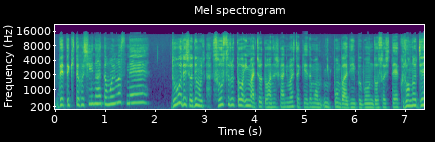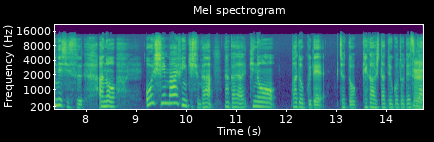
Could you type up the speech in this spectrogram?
出てきてほしいなと思いますねどうでしょうでもそうすると今ちょっとお話がありましたけれども日本バーディープボンドそしてクロノジェネシスあのオイシー・マーフィン騎手がなんか昨日パドックでちょっと怪我をしたということですが、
